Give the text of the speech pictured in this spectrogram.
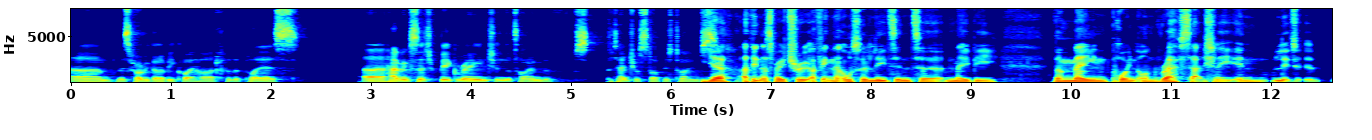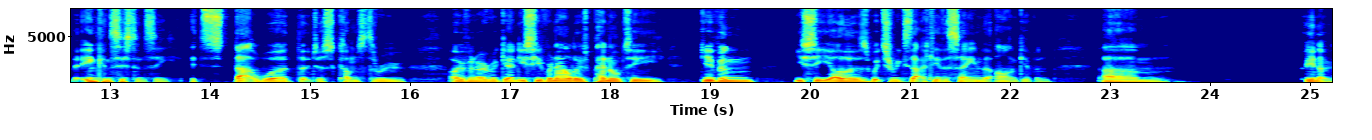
um, it's probably going to be quite hard for the players uh, having such a big range in the time of potential stoppage times. Yeah, I think that's very true. I think that also leads into maybe the main point on refs actually in lit- inconsistency. It's that word that just comes through over and over again. You see Ronaldo's penalty given, you see others which are exactly the same that aren't given. Um, you know,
